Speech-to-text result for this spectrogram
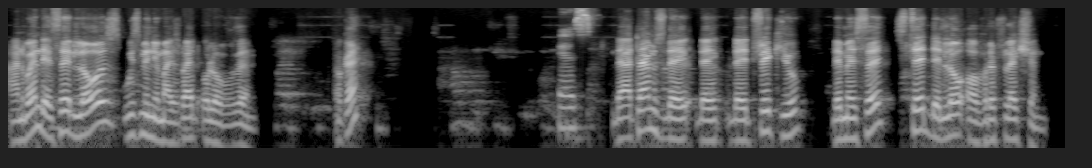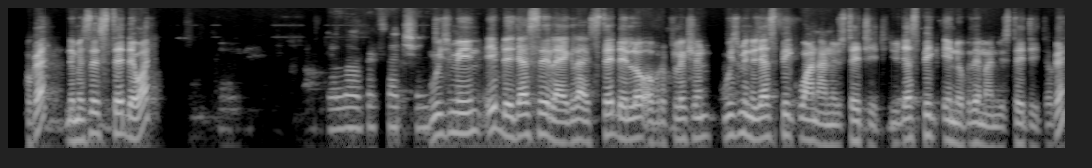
And when they say laws, which means you must write all of them. Okay? Yes. There are times they, they, they trick you. They may say, state the law of reflection. Okay? They may say, state the what? The law of reflection. Which mean if they just say like that, state the law of reflection, which means you just pick one and you state it. You just pick any of them and you state it. Okay?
